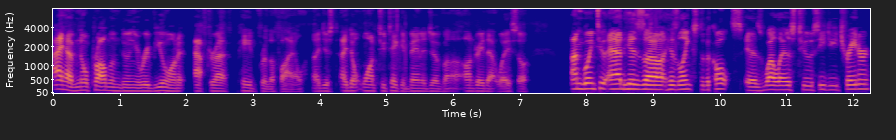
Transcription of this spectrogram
I have no problem doing a review on it after I've paid for the file. I just I don't want to take advantage of uh, Andrey that way. So I'm going to add his uh, his links to the Cults as well as to CG Trader.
